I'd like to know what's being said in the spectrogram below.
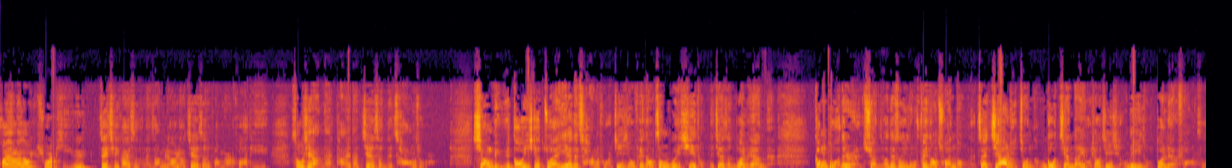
欢迎来到宇说体育。这期开始呢，咱们聊一聊健身方面的话题。首先呢，谈一谈健身的场所。相比于到一些专业的场所进行非常正规系统的健身锻炼呢，更多的人选择的是一种非常传统的，在家里就能够简单有效进行的一种锻炼方式。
